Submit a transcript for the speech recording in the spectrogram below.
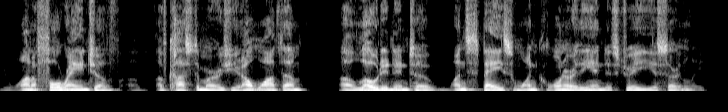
you want a full range of of customers. You don't want them uh, loaded into one space, one corner of the industry. You certainly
